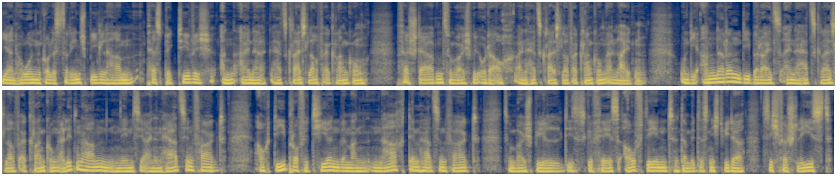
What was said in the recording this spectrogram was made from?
die einen hohen Cholesterinspiegel haben, perspektivisch an einer Herz-Kreislauf-Erkrankung versterben zum Beispiel oder auch eine Herz-Kreislauf-Erkrankung erleiden. Und die anderen, die bereits eine Herz-Kreislauf-Erkrankung erlitten haben, nehmen sie einen Herzinfarkt, auch die profitieren, wenn man nach dem Herzinfarkt zum Beispiel dieses Gefäß aufdehnt, damit es nicht wieder sich verschließt.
